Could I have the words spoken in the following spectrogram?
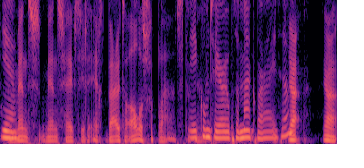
ja. mens, mens heeft zich echt buiten alles geplaatst. je komt weer op de maakbaarheid. Hè? Ja. Ja,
